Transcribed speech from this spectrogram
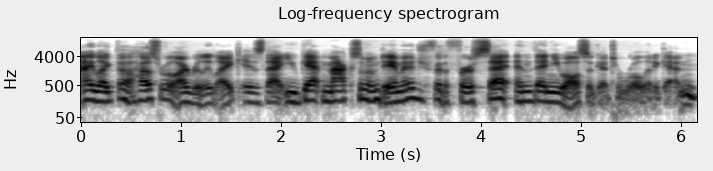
I like, the house rule I really like, is that you get maximum damage for the first set, and then you also get to roll it again.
